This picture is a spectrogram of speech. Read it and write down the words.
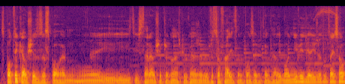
spotykał się z zespołem y, i, i, i starał się przekonać piłkarzy, żeby wycofali ten pozew i tak dalej, bo oni nie wiedzieli, że tutaj są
